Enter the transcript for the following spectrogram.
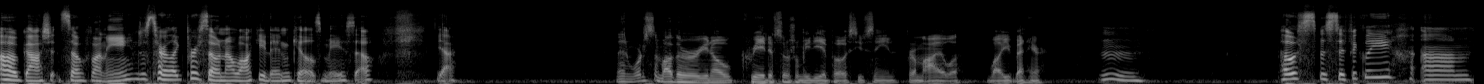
oh gosh, it's so funny. Just her like persona walking in kills me. So, yeah. Then what are some other, you know, creative social media posts you've seen from Iowa while you've been here? Post specifically, um,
